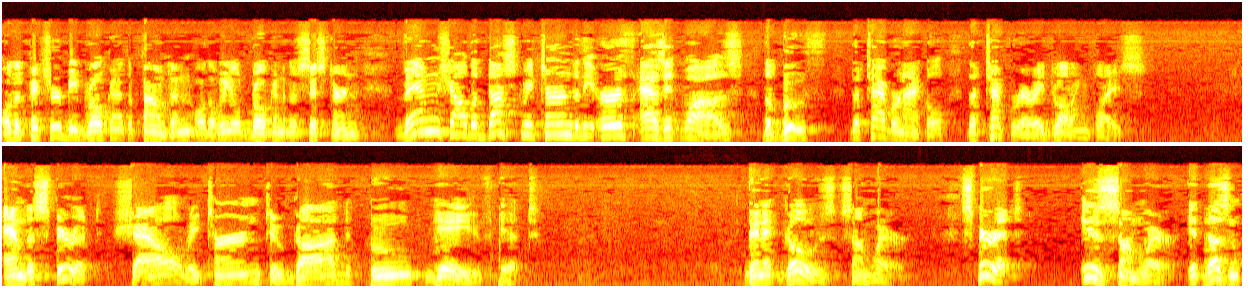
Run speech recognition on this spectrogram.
or the pitcher be broken at the fountain, or the wheel broken at the cistern, then shall the dust return to the earth as it was, the booth, the tabernacle, the temporary dwelling place. And the Spirit shall return to God who gave it. Then it goes somewhere. Spirit is somewhere. It doesn't,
